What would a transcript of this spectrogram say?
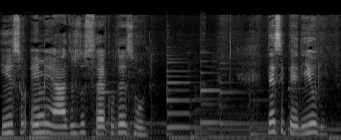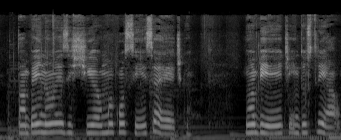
isso em meados do século XVIII. Nesse período, também não existia uma consciência ética no ambiente industrial.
